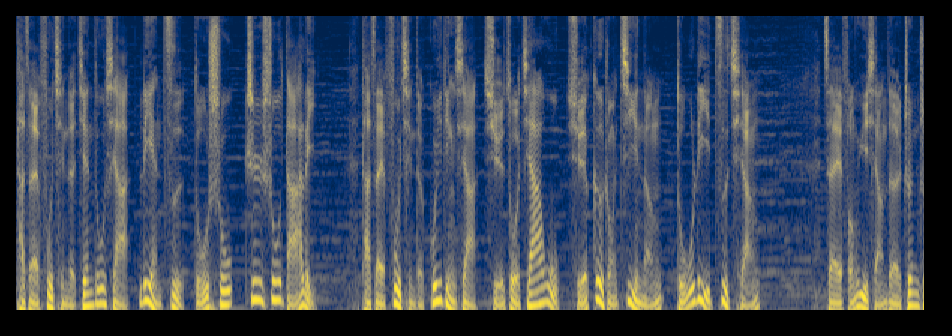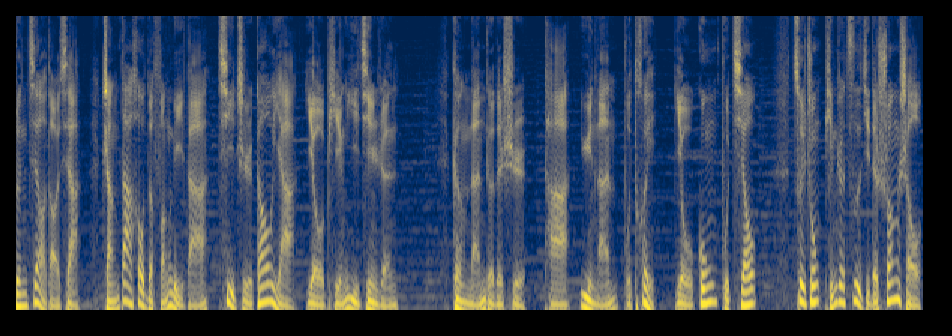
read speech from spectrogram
他在父亲的监督下练字、读书、知书达理；他在父亲的规定下学做家务、学各种技能，独立自强。在冯玉祥的谆谆教导下，长大后的冯李达气质高雅又平易近人。更难得的是，他遇难不退，有功不骄，最终凭着自己的双手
